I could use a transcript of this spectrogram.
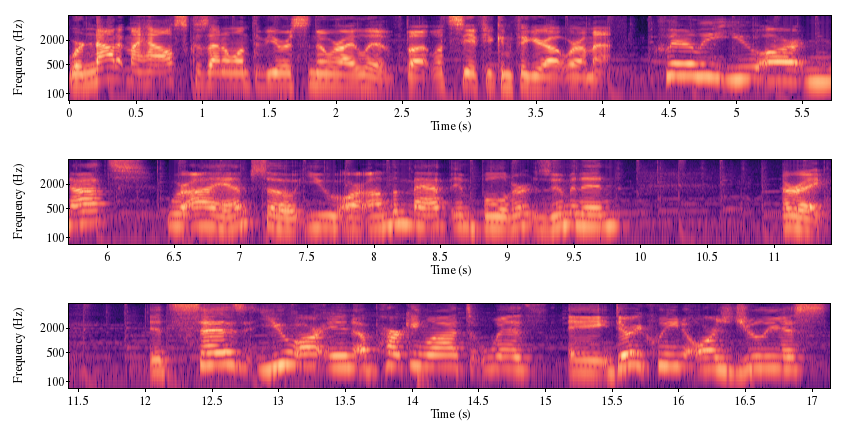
We're not at my house because I don't want the viewers to know where I live, but let's see if you can figure out where I'm at. Clearly, you are not where I am, so you are on the map in Boulder, zooming in. All right. It says you are in a parking lot with a Dairy Queen Orange Julius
